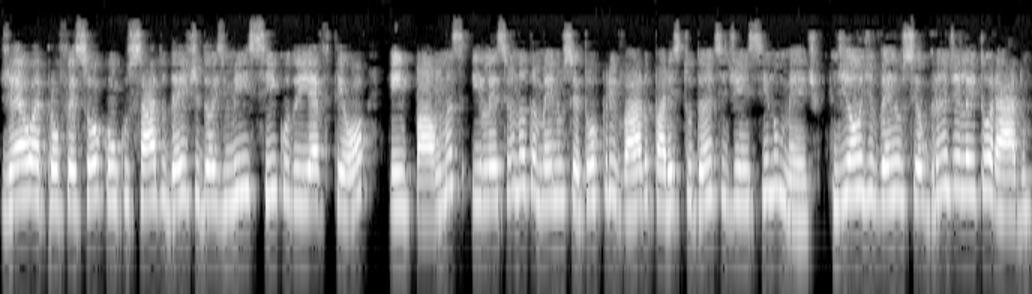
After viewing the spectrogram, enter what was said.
Gel é professor concursado desde 2005 do IFTO em Palmas e leciona também no setor privado para estudantes de ensino médio, de onde vem o seu grande eleitorado,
